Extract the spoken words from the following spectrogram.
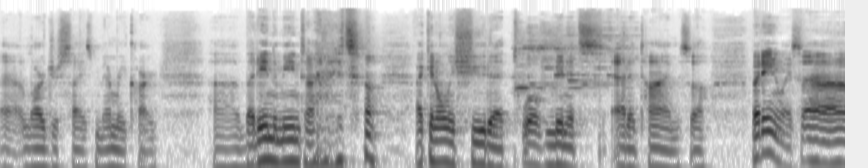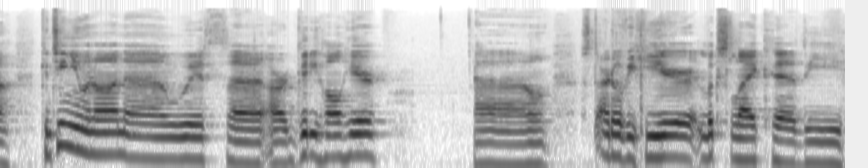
a, a larger size memory card. Uh, but in the meantime, it's uh, I can only shoot at 12 minutes at a time. So, but anyways, uh, continuing on uh, with uh, our goodie haul here. start over here. It looks like the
